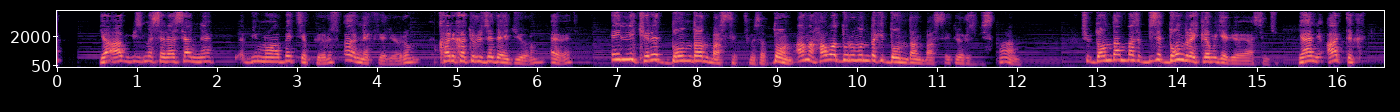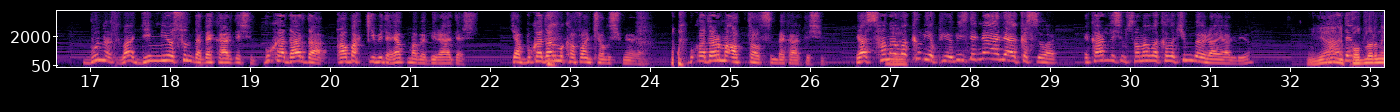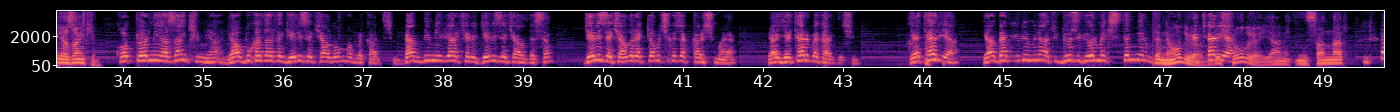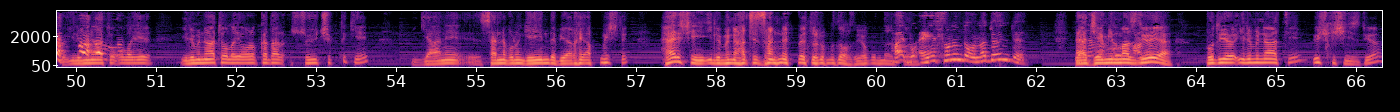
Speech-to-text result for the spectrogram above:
Ya abi biz mesela seninle bir muhabbet yapıyoruz. Örnek veriyorum. Karikatürize de ediyorum. Evet. 50 kere dondan bahsettik mesela. Don. Ama hava durumundaki dondan bahsediyoruz biz. Tamam mı? Şimdi dondan bahset. Bize don reklamı geliyor Yasin'ciğim. Yani artık bunu la dinliyorsun da be kardeşim. Bu kadar da kabak gibi de yapma be birader. Ya bu kadar mı kafan çalışmıyor ya? Bu kadar mı aptalsın be kardeşim? Ya sanal Evet. akıl yapıyor. Bizde ne alakası var? E kardeşim sanal akıllı kim böyle ayarlıyor? Yani Madem- kodlarını yazan kim? Kodlarını yazan kim ya? Ya bu kadar da geri zekalı olma be kardeşim. Ben bir milyar kere geri zekalı desem geri zekalı reklamı çıkacak karşıma ya. Ya yeter be kardeşim. Yeter ya. Ya ben Illuminati gözü görmek istemiyorum. Bir de ne oluyor? Yeter bir de ya. şu oluyor. Yani insanlar Illuminati olayı Illuminati olayı o kadar suyu çıktı ki yani e, senle bunun geyiğini de bir ara yapmıştık. Her şeyi Illuminati zannetme durumu da oluyor bundan Hayır sonra. bu en sonunda ona döndü. Ben Ya Cem Yılmaz diyor ya bu diyor Illuminati 3 kişiyiz diyor.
